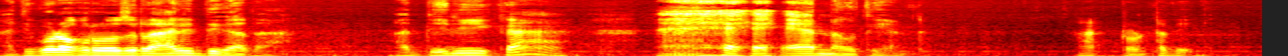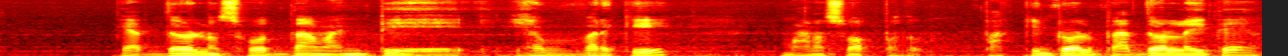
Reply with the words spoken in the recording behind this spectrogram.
అది కూడా ఒక రోజు రాలిద్ది కదా. అది తెలియక అని నవ్వుతాయి అంట అట్టుంటుంది. పెద్దవాళ్ళని చూద్దామంటే ఎవ్వరికి మనసు ఒప్పదు. పక్కింటి వాళ్ళు పెద్దవాళ్ళు అయితే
